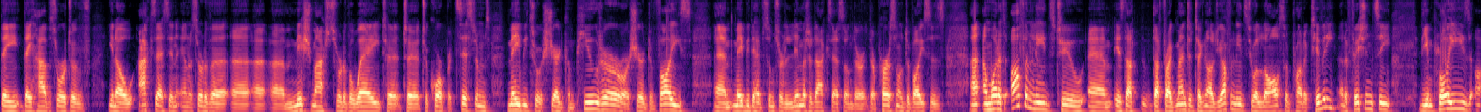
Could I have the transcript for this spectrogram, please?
They they have sort of you know, access in, in a sort of a, a, a mishmash sort of a way to, to, to, corporate systems, maybe through a shared computer or a shared device. Um, maybe they have some sort of limited access on their, their personal devices. And, and what it often leads to um, is that, that fragmented technology often leads to a loss of productivity and efficiency. The employees uh,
